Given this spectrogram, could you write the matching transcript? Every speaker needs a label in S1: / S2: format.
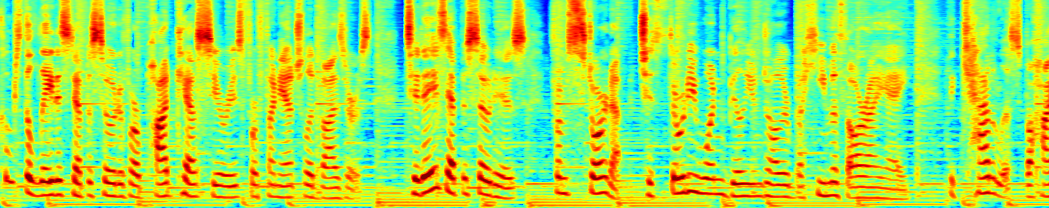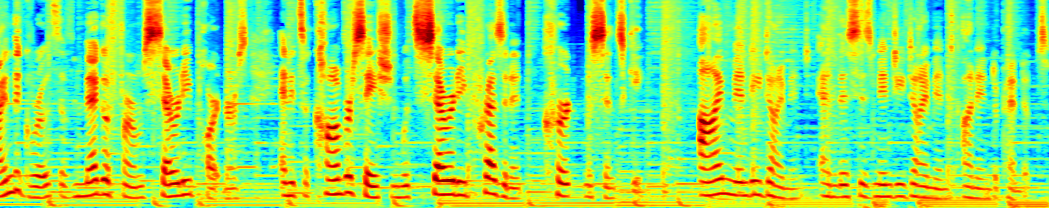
S1: Welcome to the latest episode of our podcast series for financial advisors. Today's episode is From Startup to $31 billion behemoth RIA, the catalyst behind the growth of mega firm Cerity Partners, and it's a conversation with Cerity President Kurt Miscinski. I'm Mindy Diamond, and this is Mindy Diamond on Independence.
